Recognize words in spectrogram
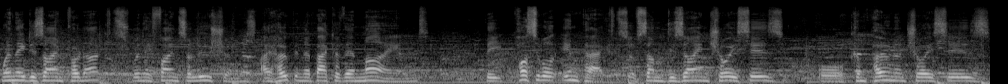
when they design products, when they find solutions, I hope in the back of their mind the possible impacts of some design choices or component choices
